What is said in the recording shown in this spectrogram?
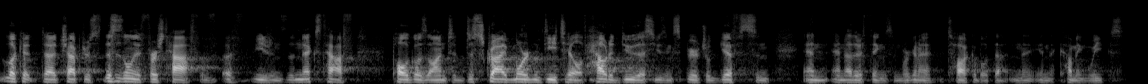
look at uh, chapters, this is only the first half of, of Ephesians. The next half, Paul goes on to describe more in detail of how to do this using spiritual gifts and, and, and other things. And we're going to talk about that in the, in the coming weeks.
